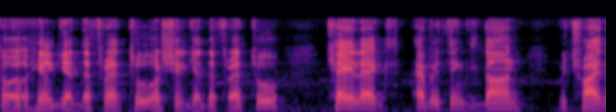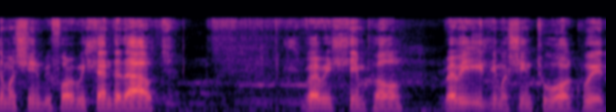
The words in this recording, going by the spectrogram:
So he'll get the thread too, or she'll get the thread too. K-legs, everything's done. We try the machine before we send it out. Very simple, very easy machine to work with.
